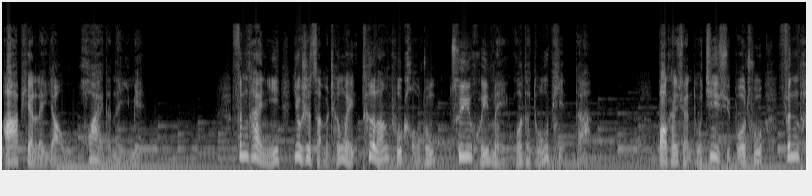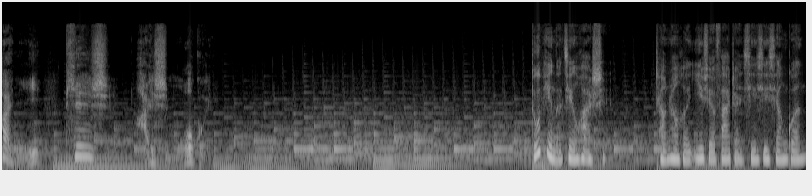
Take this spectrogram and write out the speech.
阿片类药物坏的那一面。芬太尼又是怎么成为特朗普口中摧毁美国的毒品的？报刊选读继续播出：芬太尼，天使还是魔鬼？毒品的进化史，常常和医学发展息息相关。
